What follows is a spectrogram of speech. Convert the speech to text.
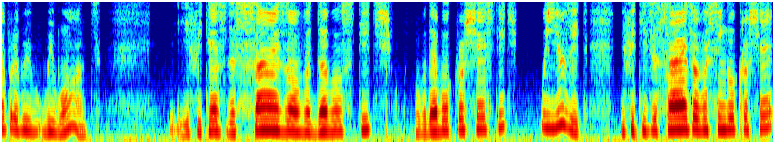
whatever we, we want. If it has the size of a double stitch, of a double crochet stitch, we use it. If it is the size of a single crochet,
